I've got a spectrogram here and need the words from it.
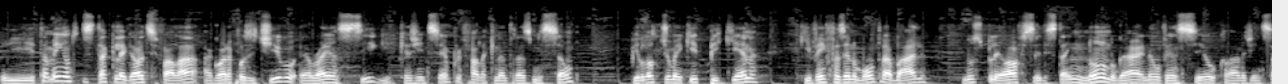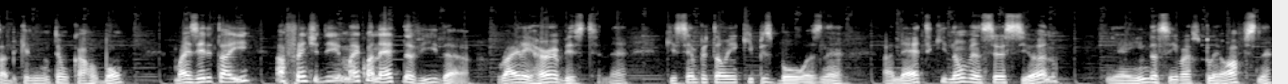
E também outro destaque legal de se falar, agora positivo, é o Ryan Sieg, que a gente sempre fala aqui na transmissão. Piloto de uma equipe pequena, que vem fazendo um bom trabalho nos playoffs ele está em nono lugar, não venceu, claro, a gente sabe que ele não tem um carro bom, mas ele está aí à frente de Michael Annette da vida, Riley Herbst, né, que sempre estão em equipes boas, né. A Net que não venceu esse ano e ainda assim vai aos playoffs, né.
